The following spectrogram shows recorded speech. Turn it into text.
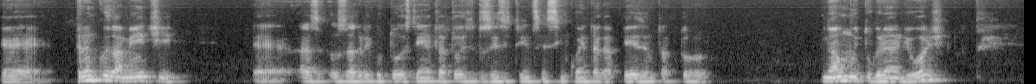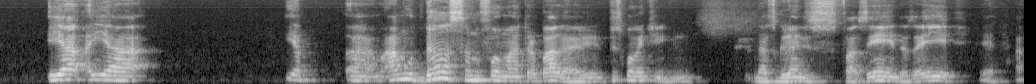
é, tranquilamente, é, as, os agricultores têm tratores de 230, 250 HP, é um trator não muito grande hoje, e a, e a, e a, a, a mudança no formato de trabalho, principalmente nas grandes fazendas, aí, é, a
